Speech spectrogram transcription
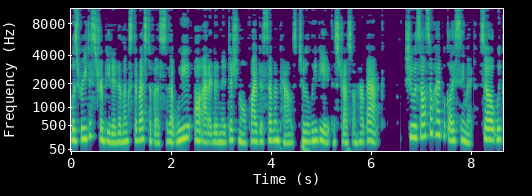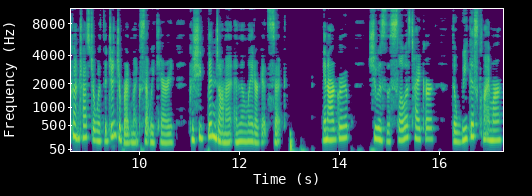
was redistributed amongst the rest of us so that we all added an additional five to seven pounds to alleviate the stress on her back. She was also hypoglycemic, so we couldn't trust her with the gingerbread mix that we carried because she'd binge on it and then later get sick. In our group, she was the slowest hiker, the weakest climber,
